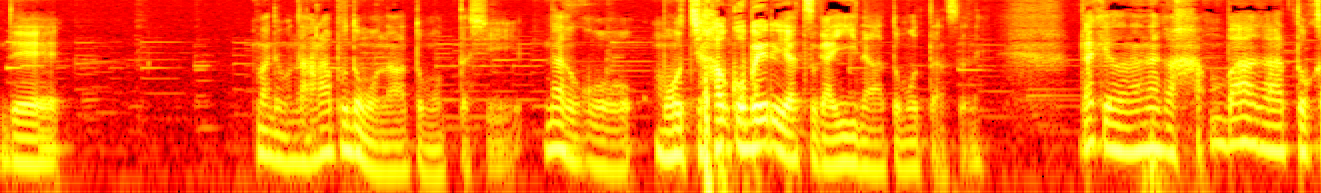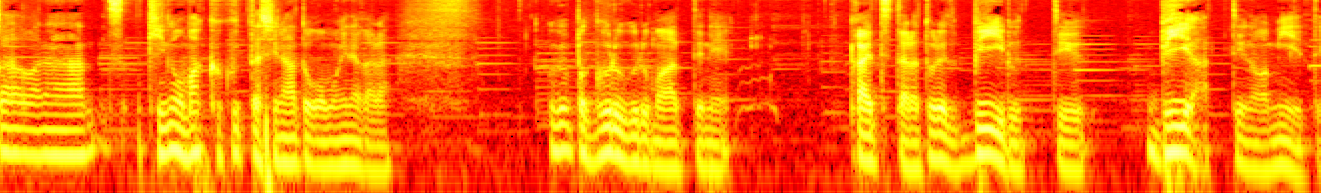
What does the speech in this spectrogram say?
でまあでも並ぶのもなと思ったしなんかこう持ち運べるやつがいいなと思ったんですよね。だけどななんかハンバーガーとかはな昨日マック食ったしなとか思いながらやっぱぐるぐる回ってね帰ってたらとりあえずビールっていうビアっていうのが見えて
